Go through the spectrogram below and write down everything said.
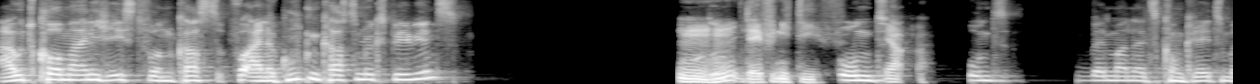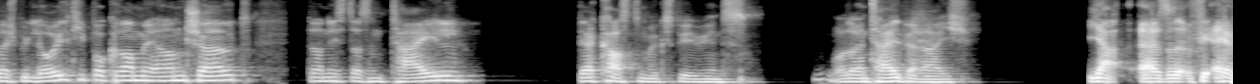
Outcome eigentlich ist von, von einer guten Customer Experience. Mhm, definitiv. Und, ja. und wenn man jetzt konkret zum Beispiel Loyalty-Programme anschaut, dann ist das ein Teil der Customer Experience oder ein Teilbereich. Ja, also äh,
